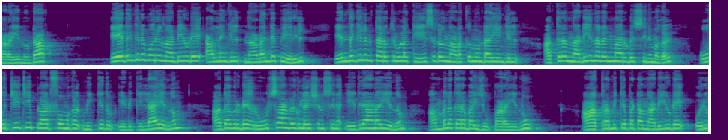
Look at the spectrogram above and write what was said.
പറയുന്നുണ്ട്. ഏതെങ്കിലും ഒരു നടിയുടെ അല്ലെങ്കിൽ നടന്റെ പേരിൽ എന്തെങ്കിലും തരത്തിലുള്ള കേസുകൾ നടക്കുന്നുണ്ട് എങ്കിൽ അത്തരം നടീനടന്മാരുടെ സിനിമകൾ ഒ ടി ടി പ്ലാറ്റ്ഫോമുകൾ മിക്കതും എടുക്കില്ല എന്നും അതവരുടെ റൂൾസ് ആൻഡ് റെഗുലേഷൻസിന് എതിരാണ് എന്നും അമ്പലക്കര ബൈജു പറയുന്നു. ആക്രമിക്കപ്പെട്ട നടിയുടെ ഒരു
